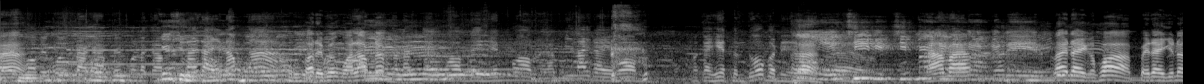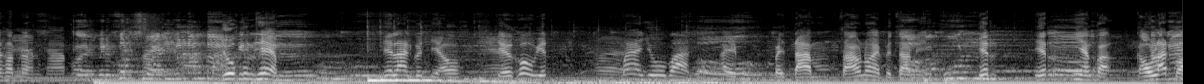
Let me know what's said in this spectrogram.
อ่าพ่อเป็นคนกลางเป็นคนละกรรมมีรายได้นำนะก็ได้เบิ่งหมอลำนำกำลังใจพร้อมได้เห็นพร้อมนะครับมีรายได้พร้อม มันก็เฮ็ดตันตัวบัดนี้เออ ชีวิตคิดมากถามมากระเด็นรายได้กับพ่อไปได้อยู่นะครับแม่เนาะนครับเกิดเป็นคนสวยที่มันลำบากอยู่กรุงเทพ ที่ร้านก๋วยเตี๋ยว เจอโควิด เออมาอยู่บ้านไอ้ไปตามสาวน้อยไปตามนี่เฮ็ดเฮ็ดอิหยังก็เกาลัดบ่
